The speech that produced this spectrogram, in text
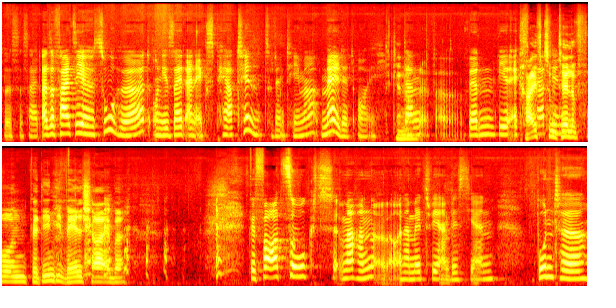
so ist es halt. Also falls ihr zuhört und ihr seid eine Expertin zu dem Thema, meldet euch. Genau. Dann äh, werden wir Expertin. Greift zum Telefon, bedient die Wählscheibe. bevorzugt machen, damit wir ein bisschen bunter,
